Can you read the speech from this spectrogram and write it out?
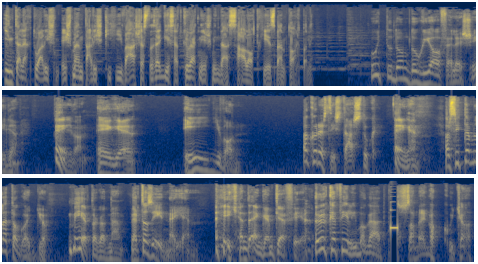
intellektuális és mentális kihívás ezt az egészet követni, és minden szállat kézben tartani. Úgy tudom, dugja a feleségem. Így van. Igen, így van. Akkor ezt tisztáztuk. Igen. Azt hittem letagadja. Miért tagadnám? Mert az én nejem. Igen, de engem kell fél. Ő kell féli magát? Passza meg a kutya.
